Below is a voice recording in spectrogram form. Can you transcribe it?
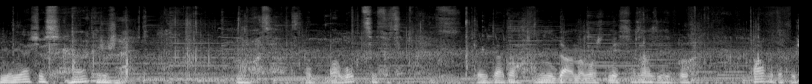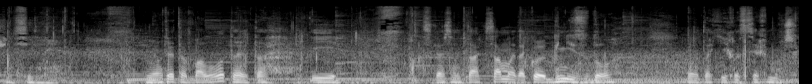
меня сейчас окружает. Болотце тут. Когда-то недавно, может месяц назад здесь был паводок очень сильный. Но вот это болото, это и, скажем так, самое такое гнездо вот таких вот всех мошек.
